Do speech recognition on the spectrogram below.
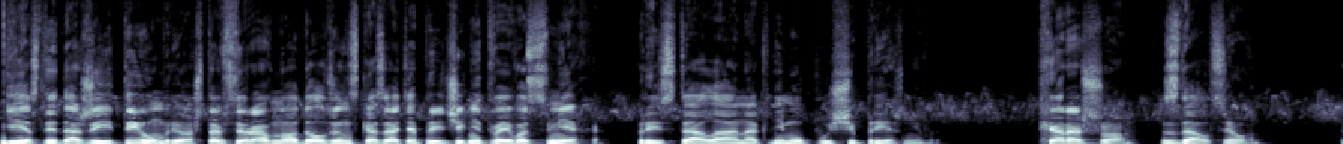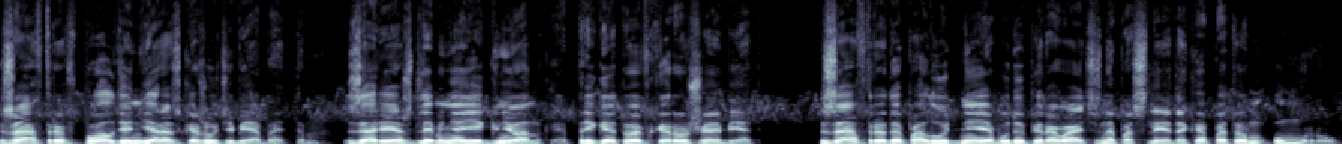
«Если даже и ты умрешь, то все равно должен сказать о причине твоего смеха», — пристала она к нему пуще прежнего. «Хорошо», — сдался он. «Завтра в полдень я расскажу тебе об этом. Зарежь для меня ягненка, приготовь хороший обед. Завтра до полудня я буду пировать напоследок, а потом умру».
